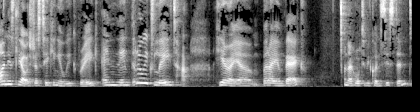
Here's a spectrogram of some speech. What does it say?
honestly, I was just taking a week break. And then three weeks later, here I am. But I am back. And I hope to be consistent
